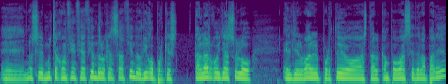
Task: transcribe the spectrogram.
eh, no sé, mucha concienciación de lo que estás haciendo. Digo, porque es tan largo ya solo el llevar el porteo hasta el campo base de la pared.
